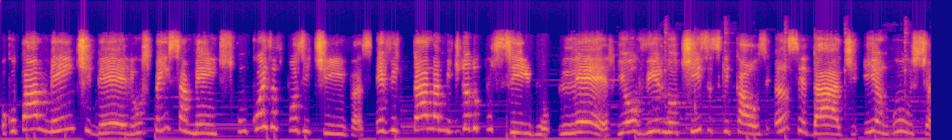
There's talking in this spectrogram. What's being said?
ocupar a mente dele, os pensamentos com coisas positivas, evitar na medida do possível ler e ouvir notícias que causem ansiedade e angústia,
